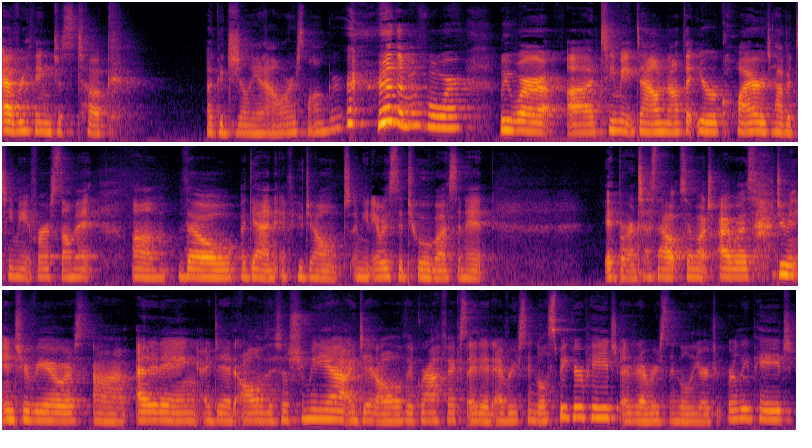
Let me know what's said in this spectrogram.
everything just took a gajillion hours longer than before. We were a teammate down. Not that you're required to have a teammate for a summit, um, though. Again, if you don't, I mean, it was the two of us, and it it burnt us out so much. I was doing interviews, uh, editing. I did all of the social media. I did all of the graphics. I did every single speaker page. I did every single year too early page.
